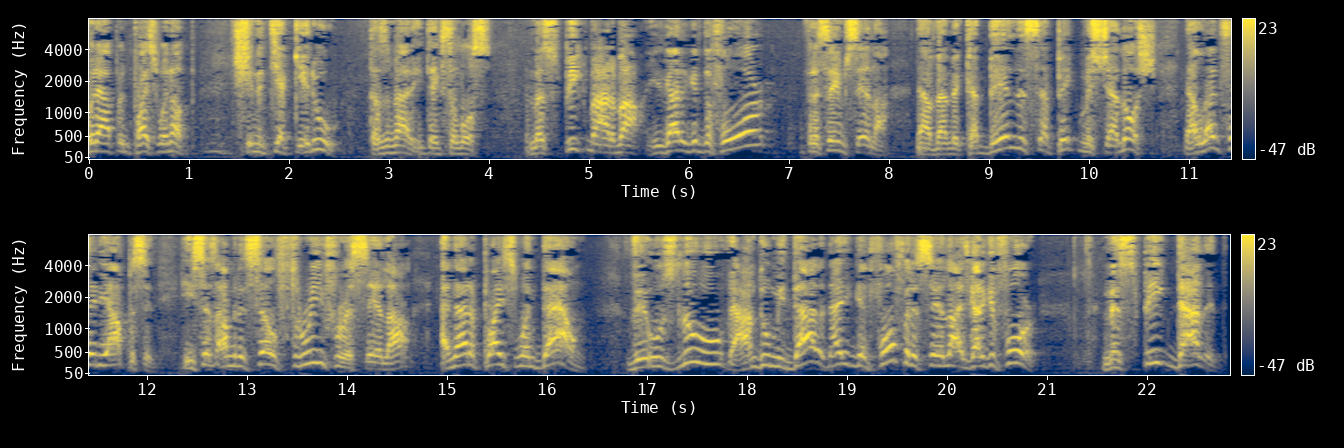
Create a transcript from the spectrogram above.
What happened? Price went up. Shinit yakiru. Doesn't matter, he takes the loss. Must speak. He's got to give the four for the same selah. Now, v'mekabel l'sapik mishalosh. Now, let's say the opposite. He says, I'm going to sell three for a selah, and now the price went down. Ve'uzlu, ve'amdu midal, now you can get four for the selah, he's got to get four. Mespeak dalid.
